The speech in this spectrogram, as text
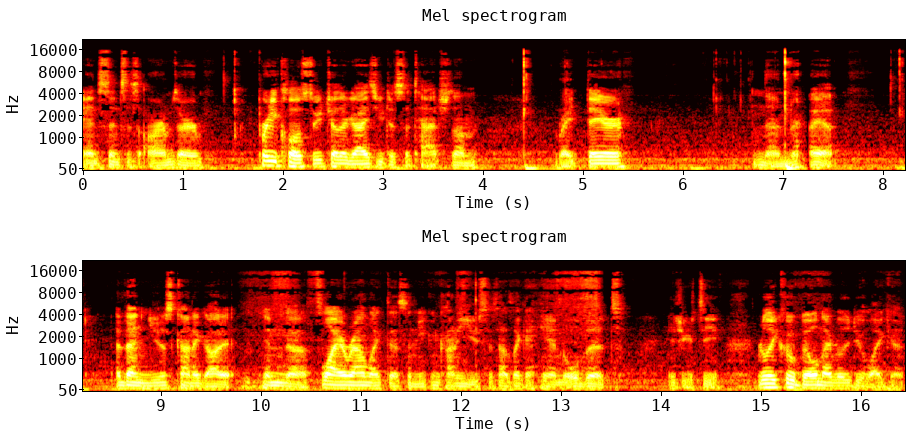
And since his arms are pretty close to each other, guys, you just attach them right there. And then, oh yeah. And then you just kind of got it him fly around like this, and you can kind of use this as like a handle bit, as you can see. Really cool build, and I really do like it.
